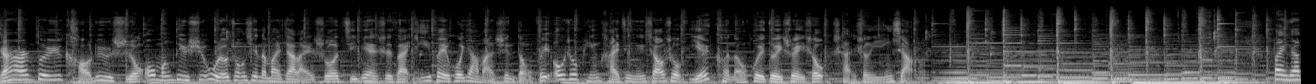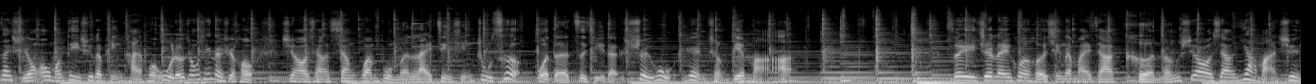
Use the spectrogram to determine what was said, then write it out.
然而，对于考虑使用欧盟地区物流中心的卖家来说，即便是在伊贝或亚马逊等非欧洲平台进行销售，也可能会对税收产生影响。卖家在使用欧盟地区的平台或物流中心的时候，需要向相关部门来进行注册，获得自己的税务认证编码。所以，这类混合型的卖家可能需要向亚马逊、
